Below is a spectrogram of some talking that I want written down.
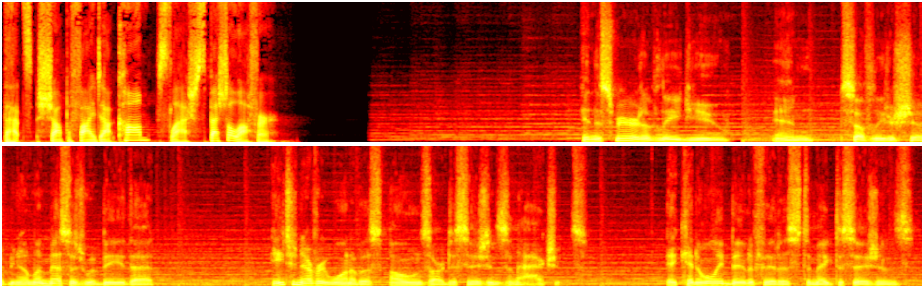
That's shopify.com slash special offer. In the spirit of lead you and self leadership, you know, my message would be that each and every one of us owns our decisions and actions. It can only benefit us to make decisions,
